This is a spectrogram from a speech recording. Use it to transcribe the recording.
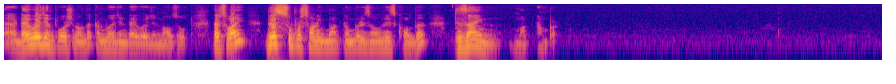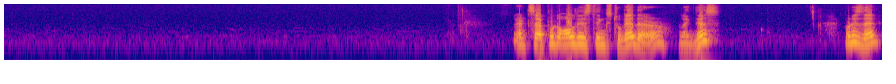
uh, divergent portion of the convergent divergent nozzle. That is why this supersonic Mach number is always called the design Mach number. Let us uh, put all these things together like this. Notice that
